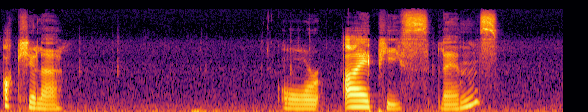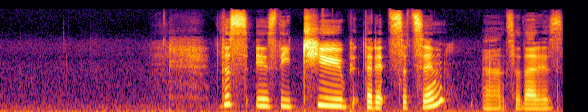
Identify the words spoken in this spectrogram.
ocular or eyepiece lens. This is the tube that it sits in, uh, so that is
